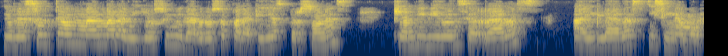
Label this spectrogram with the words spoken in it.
y resulta aún más maravilloso y milagroso para aquellas personas que han vivido encerradas, aisladas y sin amor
